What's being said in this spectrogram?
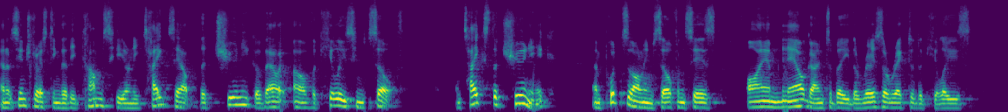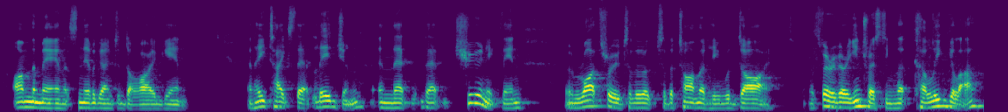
And it's interesting that he comes here and he takes out the tunic of, of Achilles himself and takes the tunic and puts it on himself and says, I am now going to be the resurrected Achilles. I'm the man that's never going to die again and he takes that legend and that that tunic then right through to the to the time that he would die. It's very very interesting that Caligula.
